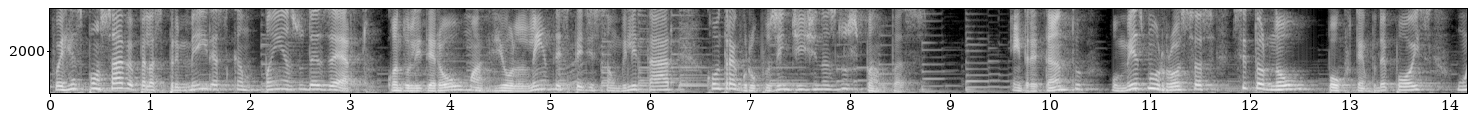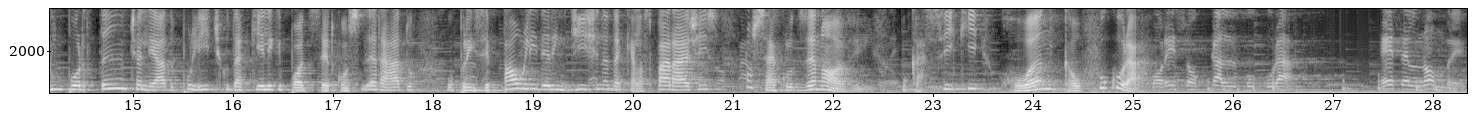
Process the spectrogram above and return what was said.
foi responsável pelas primeiras campanhas no deserto, quando liderou uma violenta expedição militar contra grupos indígenas dos Pampas. Entretanto, o mesmo Rosas se tornou, pouco tempo depois, um importante aliado político daquele que pode ser considerado o principal líder indígena daquelas paragens no século XIX, o cacique Juan Calfucurá. Por isso Calfucurá é o nome,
